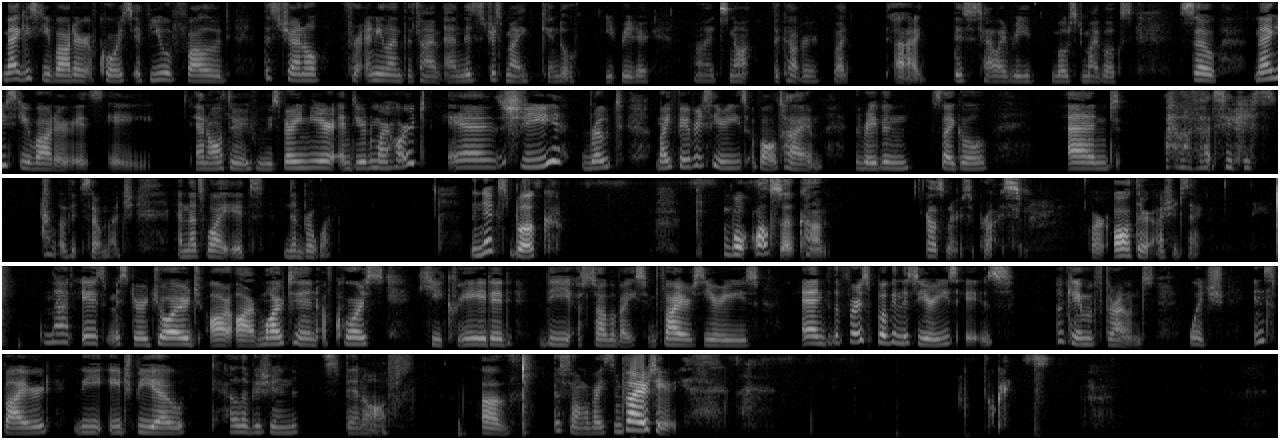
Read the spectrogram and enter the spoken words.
Maggie Stiefvater, of course, if you have followed this channel for any length of time, and this is just my Kindle e-reader, uh, it's not the cover, but uh, this is how I read most of my books. So Maggie Stiefvater is a an author who is very near and dear to my heart, and she wrote my favorite series of all time, The Raven Cycle, and I love that series. I love it so much, and that's why it's number one. The next book will also come as no surprise, or author, I should say. And that is Mr. George R. R. Martin, of course. He created the A Song of Ice and Fire series, and the first book in the series is A Game of Thrones, which inspired the HBO television spin off of the Song of Ice and Fire series. Okay.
